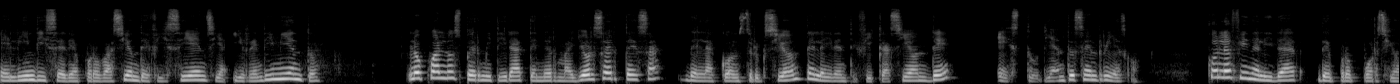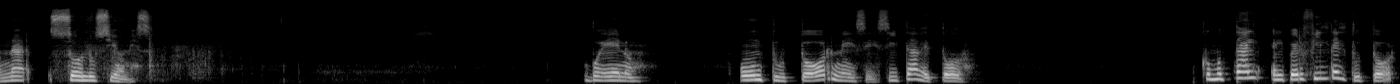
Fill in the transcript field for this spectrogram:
el índice de aprobación de eficiencia y rendimiento, lo cual nos permitirá tener mayor certeza de la construcción de la identificación de estudiantes en riesgo, con la finalidad de proporcionar soluciones. Bueno, un tutor necesita de todo. Como tal, el perfil del tutor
